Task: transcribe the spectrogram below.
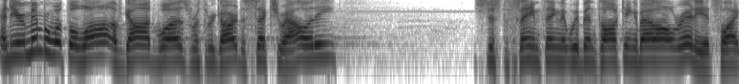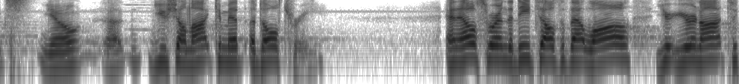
And do you remember what the law of God was with regard to sexuality? It's just the same thing that we've been talking about already. It's like, you know, uh, you shall not commit adultery. And elsewhere in the details of that law, you're, you're, not to,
